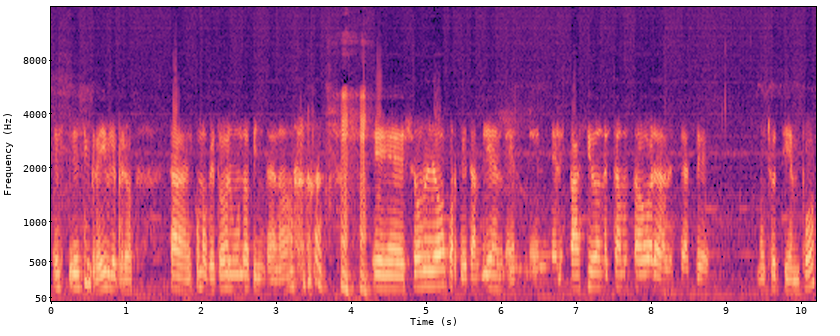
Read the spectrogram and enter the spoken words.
es, es increíble, pero es como que todo el mundo pinta, ¿no? eh, yo veo, porque también en, en el espacio donde estamos ahora, desde hace mucho tiempo,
